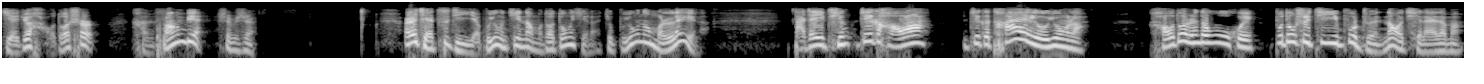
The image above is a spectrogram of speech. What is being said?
解决好多事儿，很方便，是不是？而且自己也不用记那么多东西了，就不用那么累了。大家一听这个好啊，这个太有用了。好多人的误会不都是记忆不准闹起来的吗？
